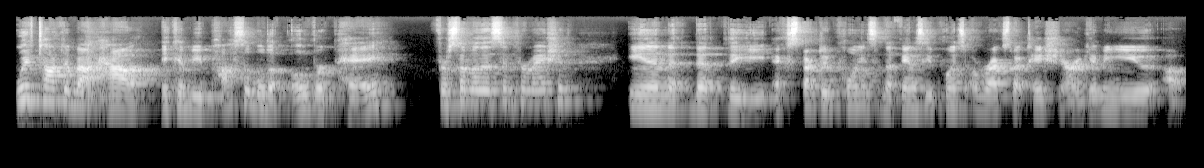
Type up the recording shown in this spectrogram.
We've talked about how it can be possible to overpay for some of this information and that the expected points and the fantasy points over expectation are giving you a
